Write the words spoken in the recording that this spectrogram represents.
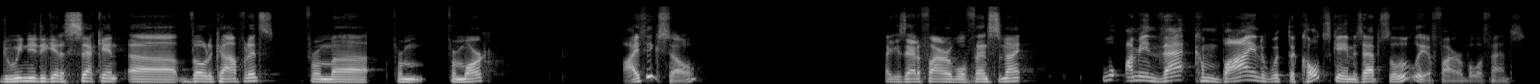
Do we need to get a second uh, vote of confidence from uh, from from Mark? I think so. Like, is that a fireable offense tonight? Well, I mean, that combined with the Colts game is absolutely a fireable offense.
